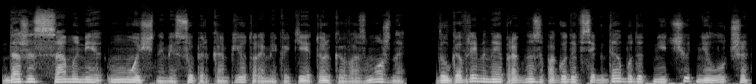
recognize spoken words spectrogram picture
Даже с самыми мощными суперкомпьютерами, какие только возможны, долговременные прогнозы погоды всегда будут ничуть не лучше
